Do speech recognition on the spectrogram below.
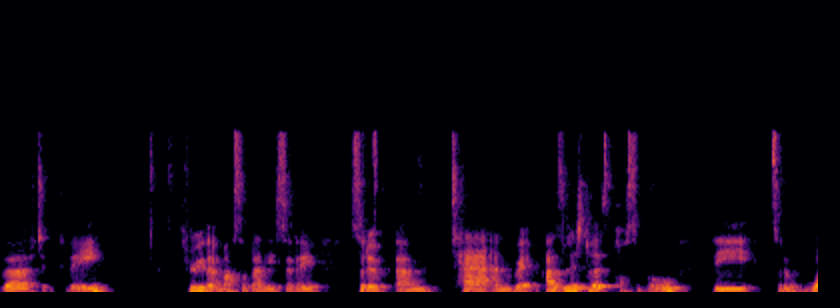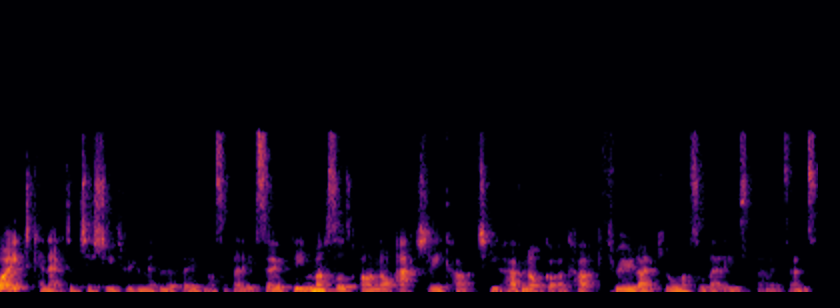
vertically through that muscle belly. So they sort of um, tear and rip as little as possible the sort of white connective tissue through the middle of those muscle bellies. So the muscles are not actually cut. You have not got a cut through like your muscle bellies, if that makes sense.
